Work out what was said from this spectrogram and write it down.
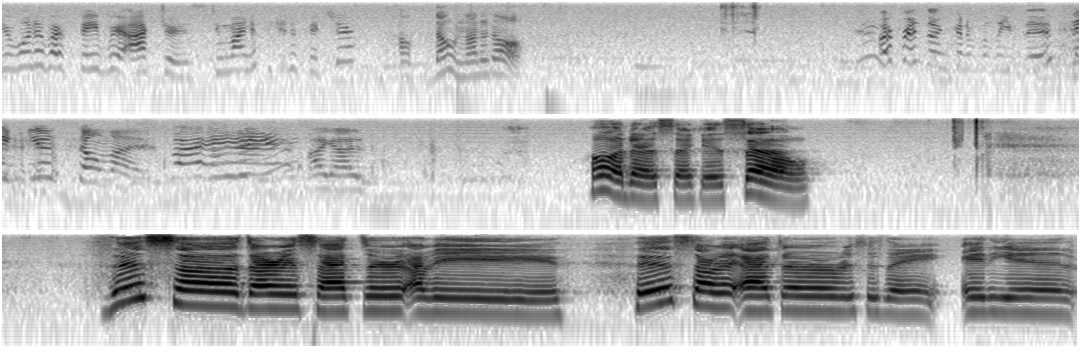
you're one of our favorite actors. Do you mind if we get a picture? Oh, no, not at all. Our friends aren't gonna believe this. Thank you so much. Bye. Bye, guys. Hold on a second. So, this uh, Darius actor, I mean, this started actor, is a Ayden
